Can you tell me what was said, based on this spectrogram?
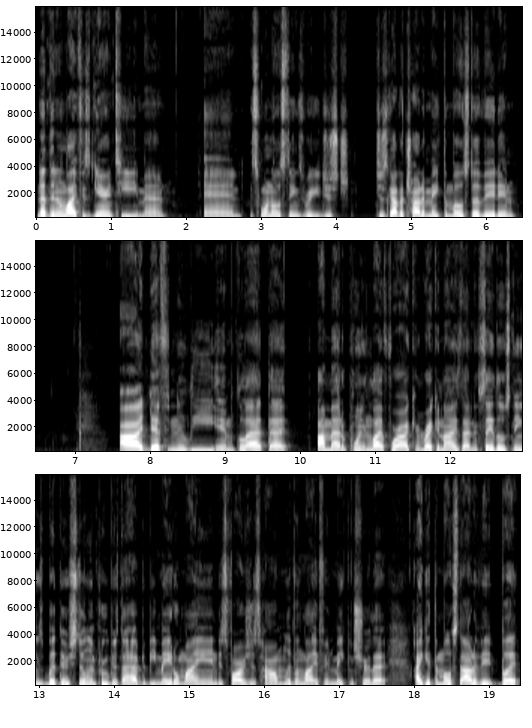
nothing in life is guaranteed, man. And it's one of those things where you just just got to try to make the most of it. And I definitely am glad that I'm at a point in life where I can recognize that and say those things, but there's still improvements that have to be made on my end as far as just how I'm living life and making sure that I get the most out of it. But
